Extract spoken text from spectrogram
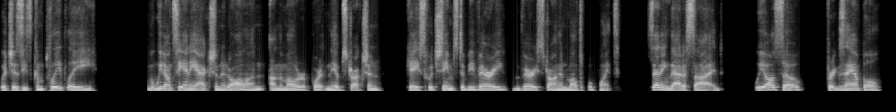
which is he's completely but we don't see any action at all on on the Mueller report and the obstruction case, which seems to be very, very strong in multiple points. Setting that aside, we also, for example,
